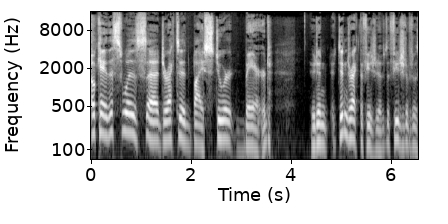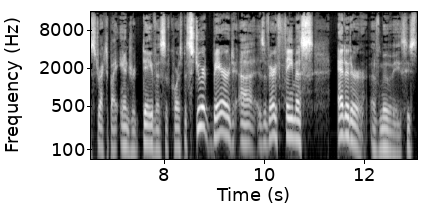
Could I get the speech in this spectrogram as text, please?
Okay, this was uh, directed by Stuart Baird, who didn't didn't direct The Fugitive. The Fugitive was directed by Andrew Davis, of course. But Stuart Baird uh, is a very famous editor of movies. He's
